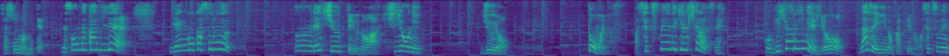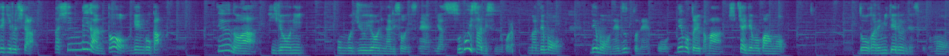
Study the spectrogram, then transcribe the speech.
写真も見て。で、そんな感じで言語化するうん練習っていうのは非常に重要と思います。まあ、説明できる力ですね。こうビジュアルイメージをなぜいいのかっていうのを説明できる力。まあ、審美眼と言語化っていうのは非常に今後重要になりそうですね。いや、すごいサービスですよ、これ。まあでも、デモをね、ずっとね、こうデモというかまあ、ちっちゃいデモ版を動画で見てるんですけども、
